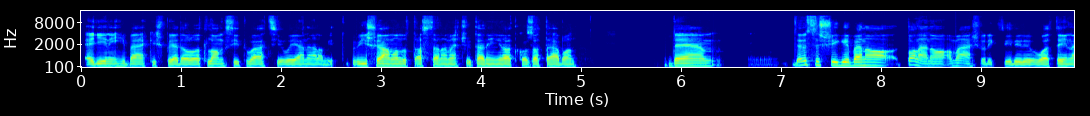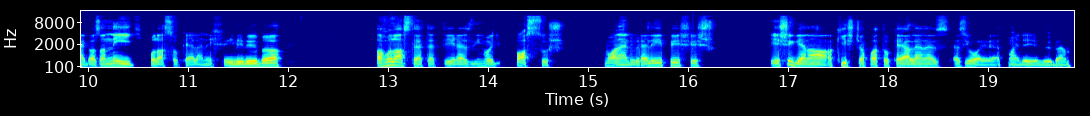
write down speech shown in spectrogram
egyéni hibák is, például ott Lang szituációjánál, amit ő is elmondott aztán a meccs utáni nyilatkozatában. De, de összességében a, talán a, második félidő volt tényleg az a négy olaszok elleni félidőből, ahol azt lehetett érezni, hogy passzus, van előrelépés, és, és igen, a, a kis csapatok ellen ez, ez jól jöhet majd a jövőben.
